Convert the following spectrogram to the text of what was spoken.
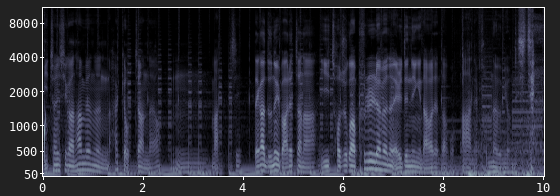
2000시간 하면은 할 게 없지 않나요? 음... 맞지. 내가 누누이 말했잖아. 이 저주가 풀리려면은 엘든링이 나와야 된다고. 아네 겁나 의미 없네 진짜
